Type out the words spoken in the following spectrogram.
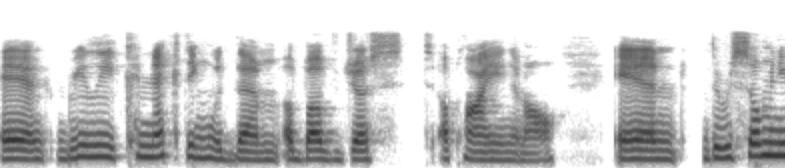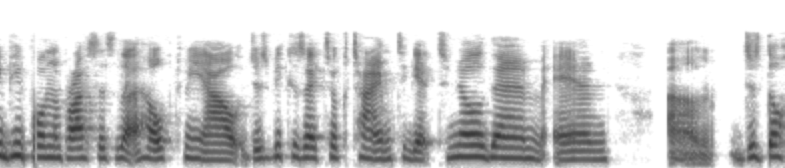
and really connecting with them above just applying and all. And there were so many people in the process that helped me out just because I took time to get to know them. And um, just the,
